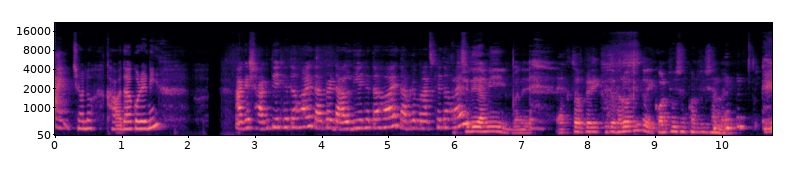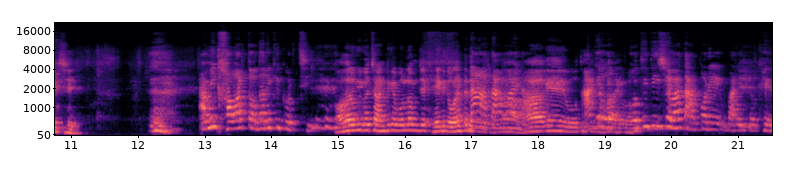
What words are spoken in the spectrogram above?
আয়। চলো খাওয়া দাওয়া করে নি। আগে শাক দিয়ে খেতে হয় তারপরে ডাল দিয়ে খেতে হয় তারপরে মাছ খেতে হয়। অ্যাকচুয়ালি আমি মানে এক তরকারি খেতে ভালোবাসি তো এই কনফিউশন কনফিউশন লাগে। ঠিক আছে? আমি খাওয়ার তদারকি করছি। তদারকি করছে আন্টিকে বললাম যে খেয়ে নিতে অনেকটা না, তা হয় না। আগে অতিথি আগে অতিথি সেবা তারপরে বাড়ির লোকের।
